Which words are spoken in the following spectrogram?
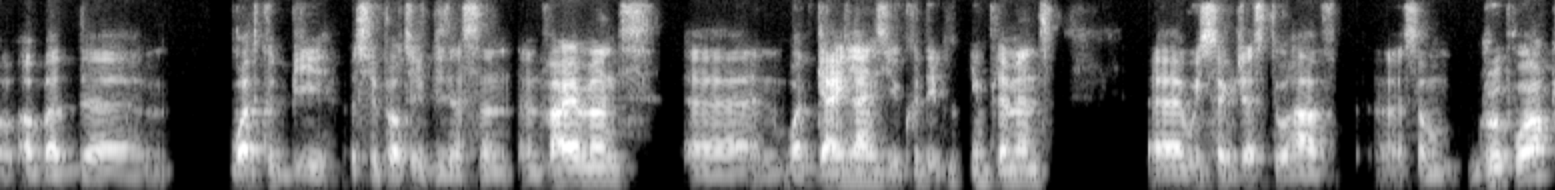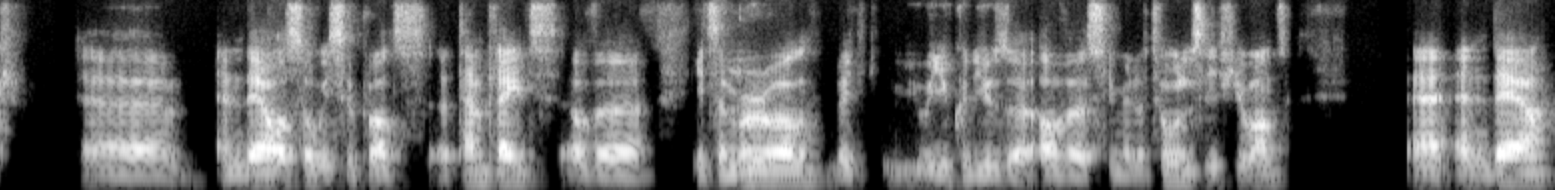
about the, what could be a supportive business environment and what guidelines you could implement, uh, we suggest to have uh, some group work uh, and there also we support a template of a, it's a mural, but you, could use uh, other similar tools if you want. Uh, and there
